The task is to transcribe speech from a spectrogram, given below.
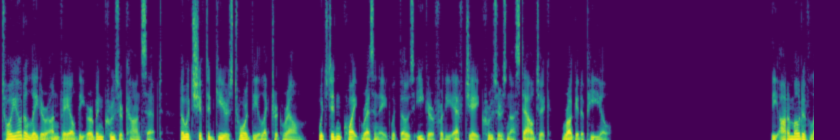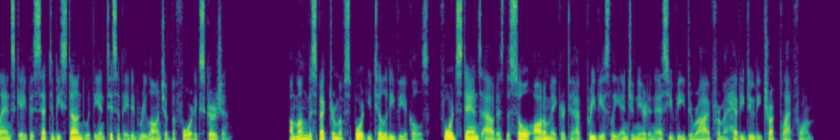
Toyota later unveiled the urban cruiser concept, though it shifted gears toward the electric realm, which didn't quite resonate with those eager for the FJ Cruiser's nostalgic, rugged appeal. The automotive landscape is set to be stunned with the anticipated relaunch of the Ford Excursion. Among the spectrum of sport utility vehicles, Ford stands out as the sole automaker to have previously engineered an SUV derived from a heavy duty truck platform.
